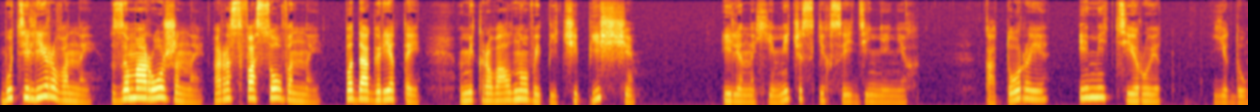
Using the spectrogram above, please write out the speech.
бутилированной, замороженной, расфасованной, подогретой в микроволновой печи пищи или на химических соединениях, которые имитируют еду.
